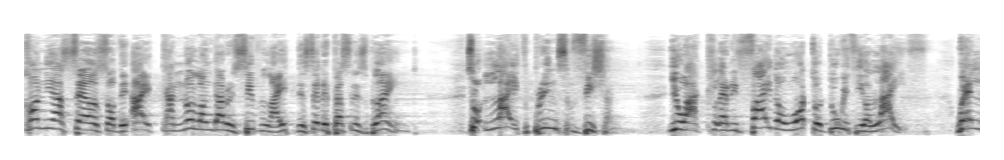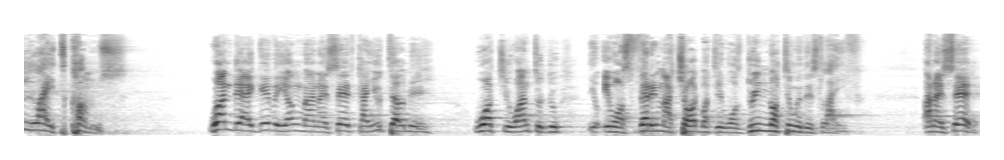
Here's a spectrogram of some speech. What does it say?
cornea cells of the eye can no longer receive light, they say the person is blind. So, light brings vision. You are clarified on what to do with your life when light comes. One day I gave a young man, I said, Can you tell me what you want to do? He was very matured, but he was doing nothing with his life. And I said,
